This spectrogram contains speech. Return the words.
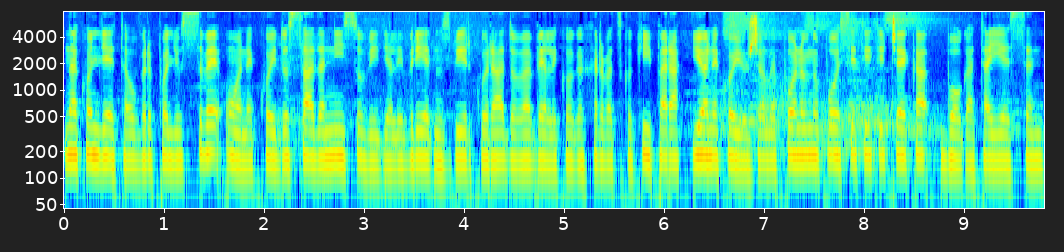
Nakon ljeta u Vrpolju sve one koji do sada nisu vidjeli vrijednu zbirku radova velikoga hrvatskog kipara i one koji ju žele ponovno posjetiti čeka bogata jesen.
